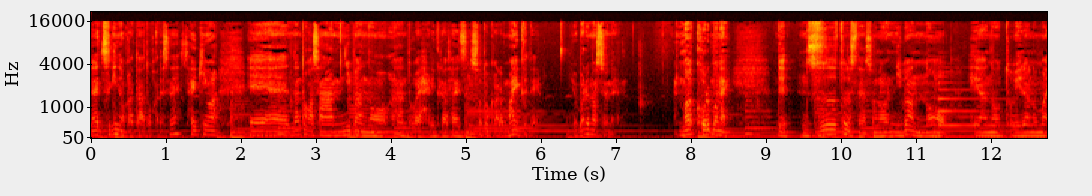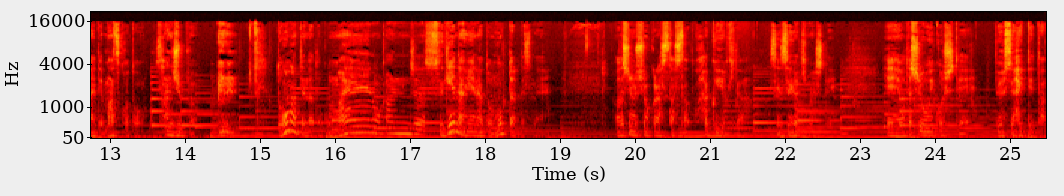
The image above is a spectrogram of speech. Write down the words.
で次の方とかですね。最近は、えー、なんとかさん2番のなんとか入りください。外からマイクで呼ばれますよね。まあこれもない。でずっとですねその2番の部屋の扉の前で待つこと。30分。どうなってんだとこう前の患者すげえ長いなと思ったらですね。私の後ろからスタスタと白衣を着た先生が来まして、えー、私を追い越して病室入ってた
